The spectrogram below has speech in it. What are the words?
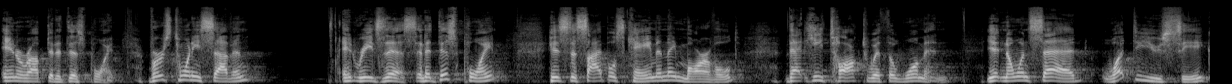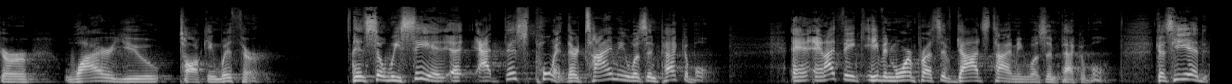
interrupted at this point. Verse 27, it reads this And at this point, his disciples came and they marveled that he talked with a woman. Yet no one said, What do you seek? or Why are you talking with her? And so we see it at this point, their timing was impeccable. And, and I think even more impressive, God's timing was impeccable. Because he had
